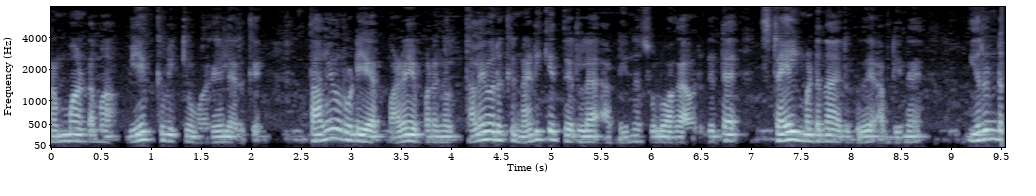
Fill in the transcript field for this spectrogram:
பிரம்மாண்டமாக வியக்க வைக்கும் வகையில் இருக்கு. தலைவருடைய பழைய படங்கள் தலைவருக்கு நடிக்க தெரியல அப்படின்னு சொல்லுவாங்க. அவர்கிட்ட ஸ்டைல் மட்டும்தான் இருக்குது அப்படின்னு இருண்ட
